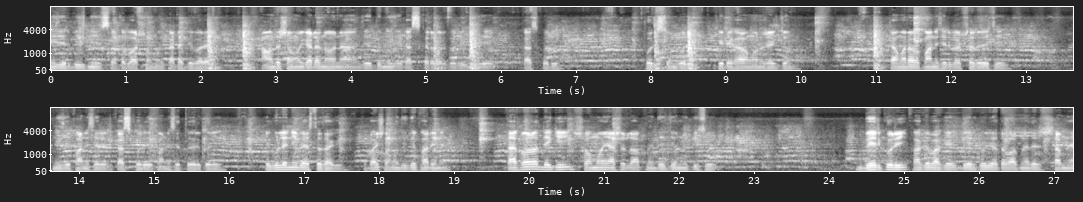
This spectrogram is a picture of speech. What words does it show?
নিজের বিজনেস অথবা সময় কাটাতে পারেন। আমাদের সময় কাটানো হয় না, যেহেতু নিজে কাজ কারবার করি, নিজে কাজ করি, পরিশ্রম করি কেটে খাওয়া মানুষ একজন। আমার আবার ফার্নিচারের ব্যবসা রয়েছে, নিজে ফার্নিচারের কাজ করি, ফার্নিচার তৈরি করি, এগুলো নিয়ে ব্যস্ত থাকি। ভাই, সময় দিতে পারি না। তারপরও দেখি সময় আসলে আপনাদের জন্য কিছু বের করি, ফাঁকে ফাঁকে বের করি, অথবা আপনাদের সামনে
